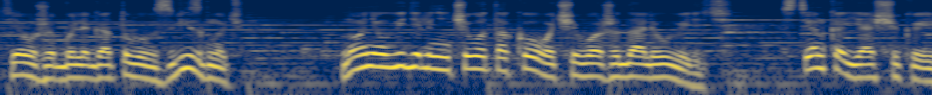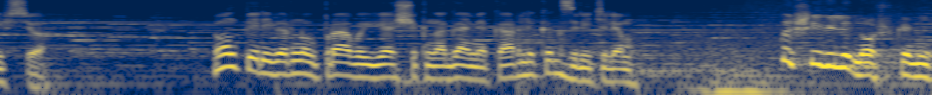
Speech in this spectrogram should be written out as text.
Те уже были готовы взвизгнуть, но не увидели ничего такого, чего ожидали увидеть. Стенка ящика и все. Он перевернул правый ящик ногами карлика к зрителям. «Пошевели ножками!»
